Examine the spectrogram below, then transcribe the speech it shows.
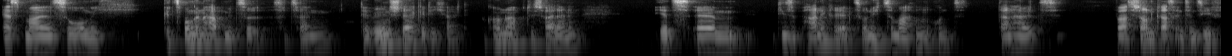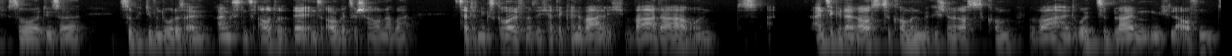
erstmal so mich gezwungen habe mit so, sozusagen der Willensstärke, die ich halt bekommen habe durch Highlining, jetzt ähm, diese Panikreaktion nicht zu machen und dann halt war es schon krass intensiv, so dieser subjektiven Todesangst ins, Auto, äh, ins Auge zu schauen, aber es hätte nichts geholfen. Also ich hatte keine Wahl. Ich war da und das Einzige, da rauszukommen, möglichst schnell rauszukommen, war halt ruhig zu bleiben, mich laufend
